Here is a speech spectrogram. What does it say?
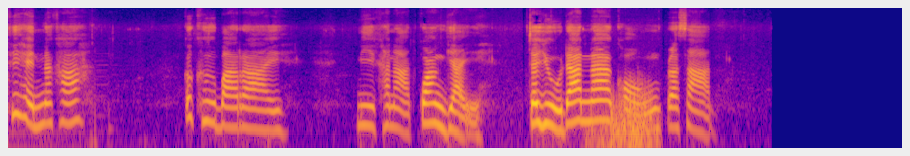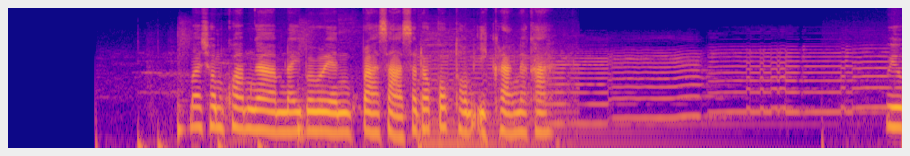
ที่เห็นนะคะ ก็คือบารายมีขนาดกว้างใหญ่ จะอยู่ด้านหน้าของปราสาท มาชมความงามในบริเวณปราสาทสะดอกกกทมอีกครั้งนะคะ วิว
